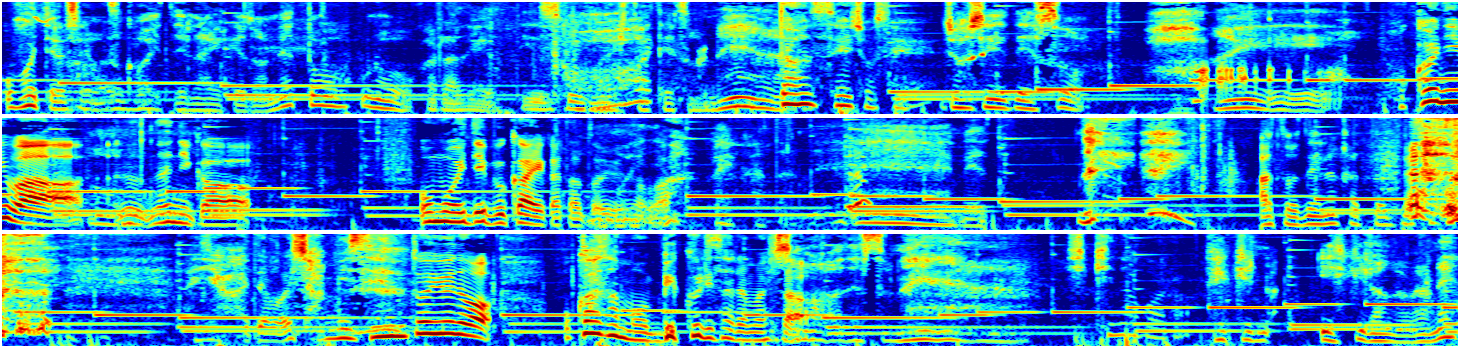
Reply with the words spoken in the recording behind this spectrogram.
覚えてらっしゃいますか？覚えてないけどね東北の方からでって言ってましたけどね。男性女性？女性です。はい。他には、何か思い出深い方というのは若い方ね。ええ 後出なかったです いやでも三味線というのはお母さんもびっくりされました。そうですね。弾きながら。弾きな弾きながらね。は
